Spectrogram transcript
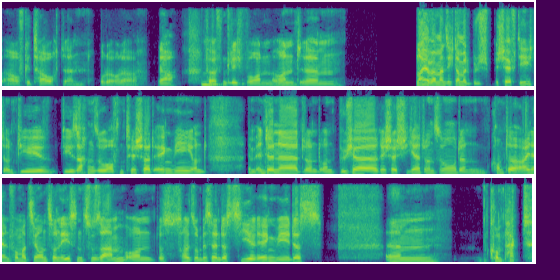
aufgetaucht dann oder, oder ja, mhm. veröffentlicht worden. Und ähm, naja, wenn man sich damit beschäftigt und die, die Sachen so auf dem Tisch hat irgendwie und im Internet und, und Bücher recherchiert und so, dann kommt da eine Information zur nächsten zusammen. Und das ist halt so ein bisschen das Ziel irgendwie, das ähm, kompakt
